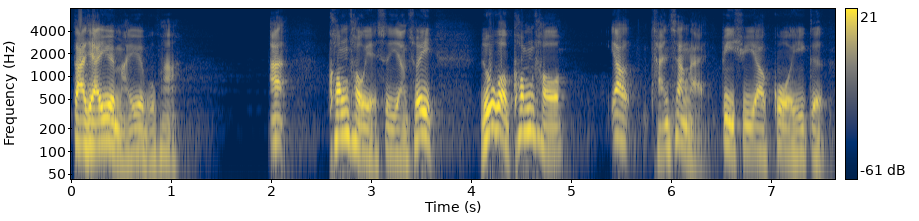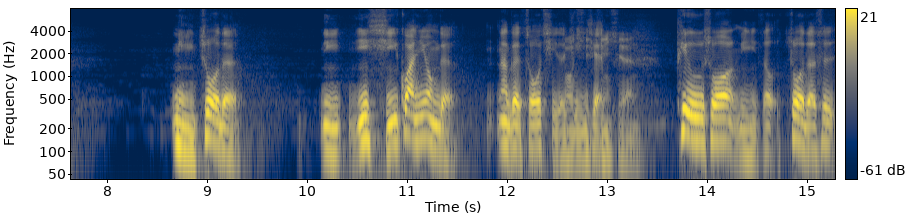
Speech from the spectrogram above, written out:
大家越买越不怕啊，空头也是一样。所以如果空头要弹上来，必须要过一个你做的、你你习惯用的那个周期的均线譬如说你都做的是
